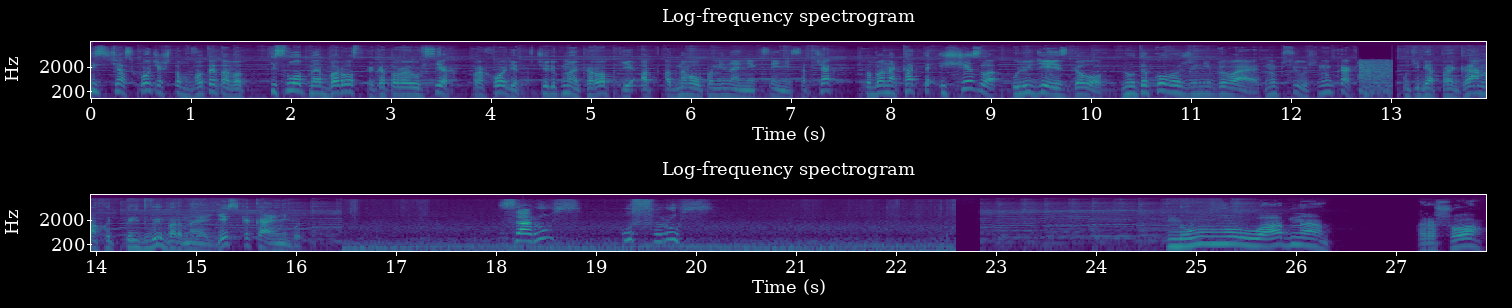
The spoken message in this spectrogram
ты сейчас хочешь, чтобы вот эта вот кислотная бороздка, которая у всех проходит в черепной коробке от одного упоминания Ксении Собчак, чтобы она как-то исчезла у людей из голов? Ну такого же не бывает. Ну, Ксюш, ну как? У тебя программа хоть предвыборная есть какая-нибудь? За Русь, усрусь. Ну, ладно. Хорошо.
